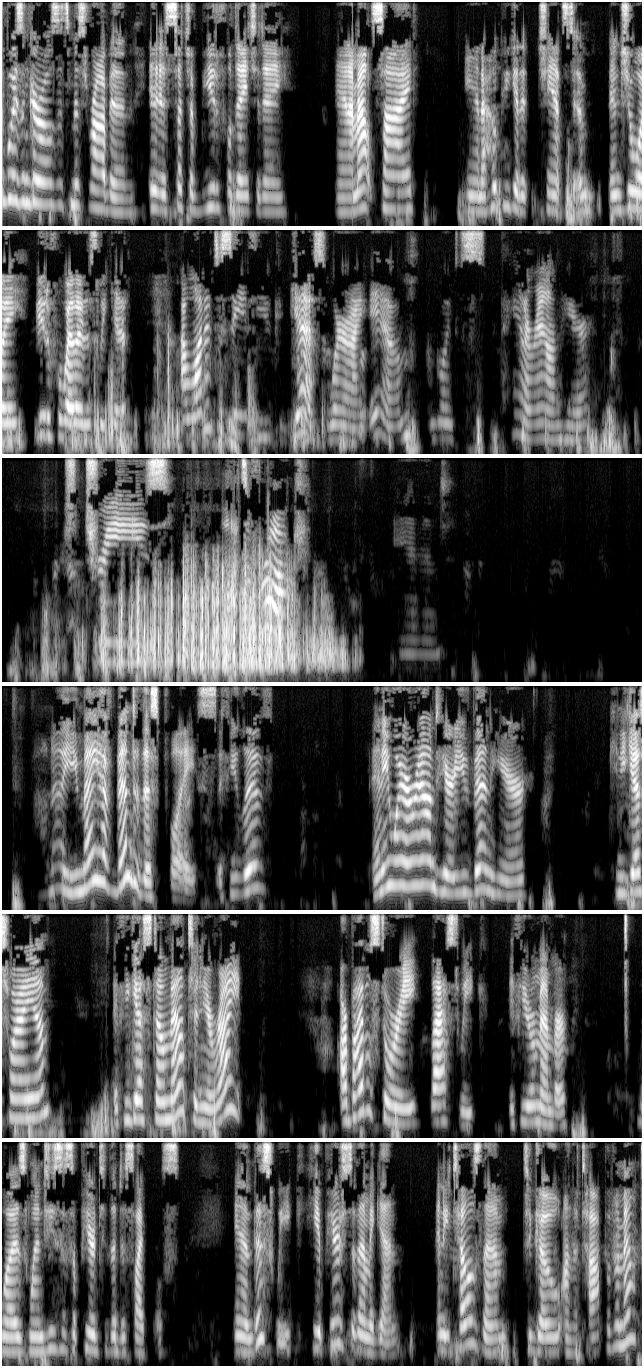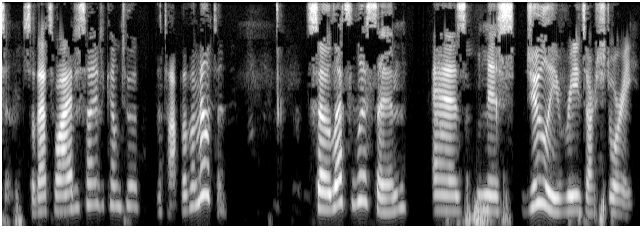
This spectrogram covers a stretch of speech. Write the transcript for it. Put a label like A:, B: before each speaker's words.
A: Hi, boys and girls. It's Miss Robin. It is such a beautiful day today, and I'm outside, and I hope you get a chance to enjoy beautiful weather this weekend. I wanted to see if you could guess where I am. I'm going to pan around here. There's some trees, lots of rock, and I don't know, you may have been to this place. If you live anywhere around here, you've been here. Can you guess where I am? If you guess Stone Mountain, you're right. Our Bible story last week, if you remember, was when Jesus appeared to the disciples. And this week, he appears to them again and he tells them to go on the top of a mountain. So that's why I decided to come to the top of a mountain. So let's listen as Miss Julie reads our story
